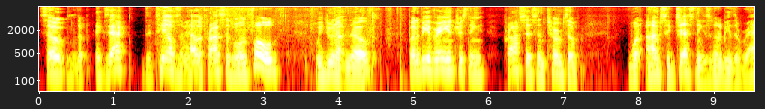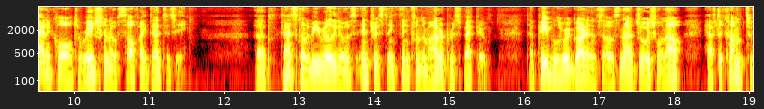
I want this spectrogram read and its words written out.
So the exact details of how the process will unfold, we do not know, but it'll be a very interesting process in terms of what I'm suggesting is going to be the radical alteration of self-identity. Uh, that's going to be really the most interesting thing from the modern perspective. That people who regard themselves as not Jewish will now have to come to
